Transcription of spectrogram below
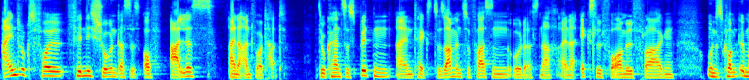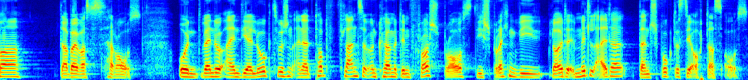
eindrucksvoll finde ich schon, dass es auf alles eine Antwort hat. Du kannst es bitten, einen Text zusammenzufassen oder es nach einer Excel-Formel fragen und es kommt immer dabei was heraus. Und wenn du einen Dialog zwischen einer Topfpflanze und Kermit dem Frosch brauchst, die sprechen wie Leute im Mittelalter, dann spuckt es dir auch das aus.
